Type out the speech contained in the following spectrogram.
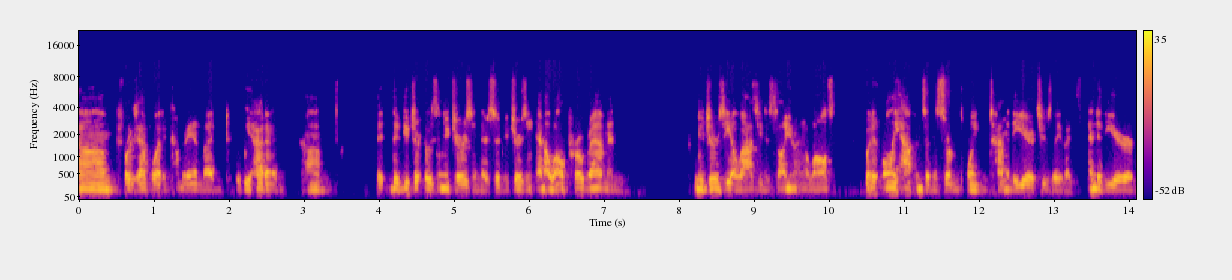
Um, for example, at a company I led, we had a um, the New it was in New Jersey, and there's a New Jersey NOL program, and New Jersey allows you to sell your NOLs, but it only happens at a certain point in time of the year. It's usually like end of the year,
